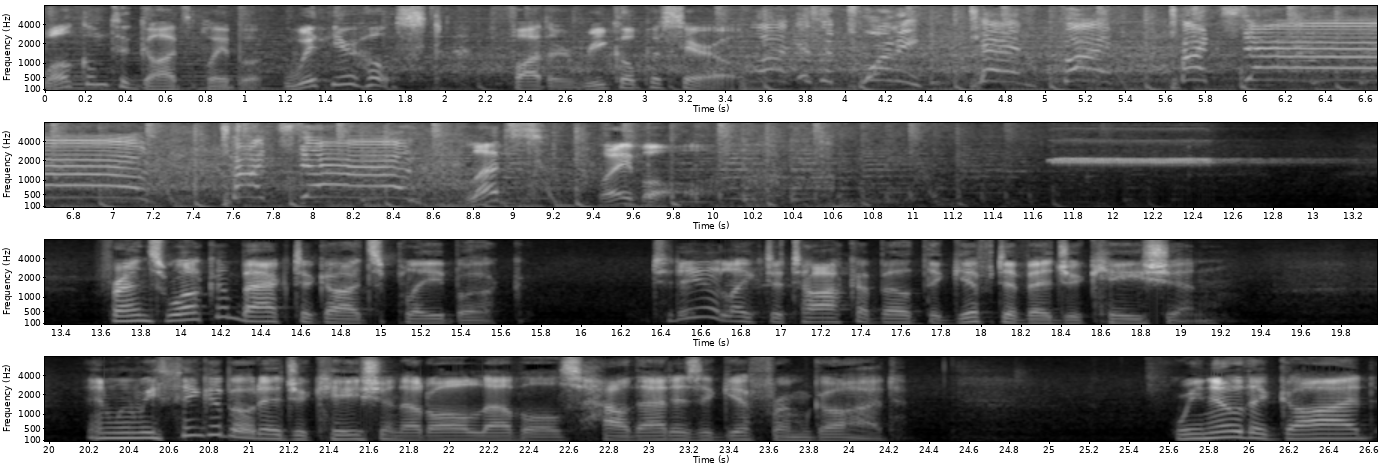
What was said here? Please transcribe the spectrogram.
Welcome to God's Playbook with your host, Father Rico Passero. Lock at the 20, 10, 5, touchdown! Touchdown! Let's play ball. Friends, welcome back to God's Playbook. Today I'd like to talk about the gift of education. And when we think about education at all levels, how that is a gift from God, we know that God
